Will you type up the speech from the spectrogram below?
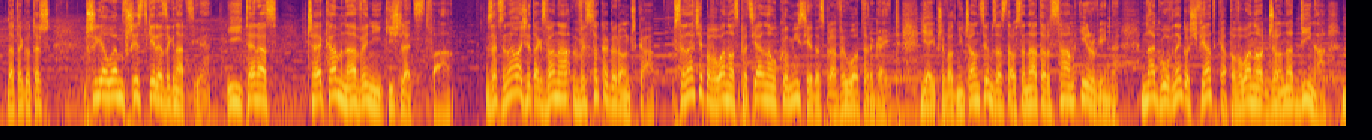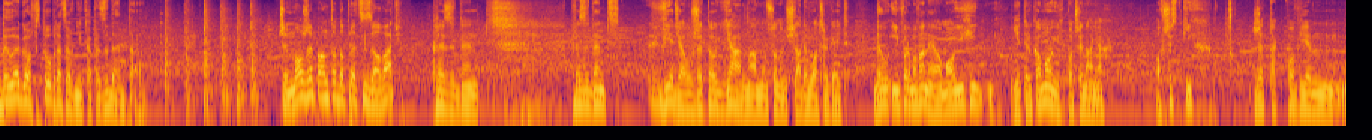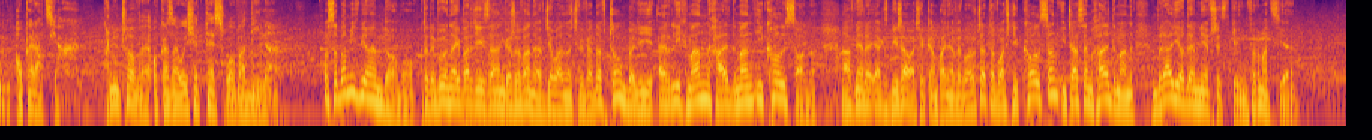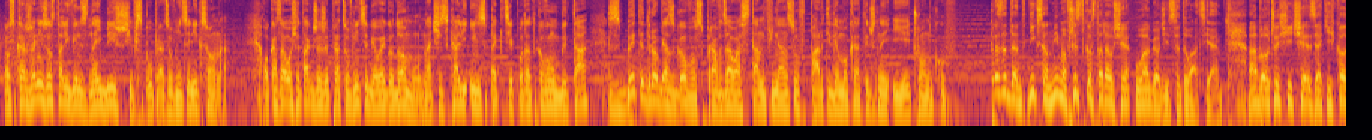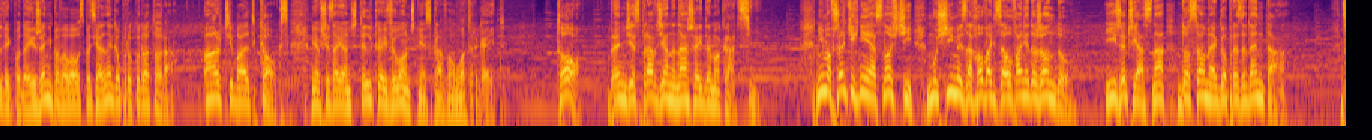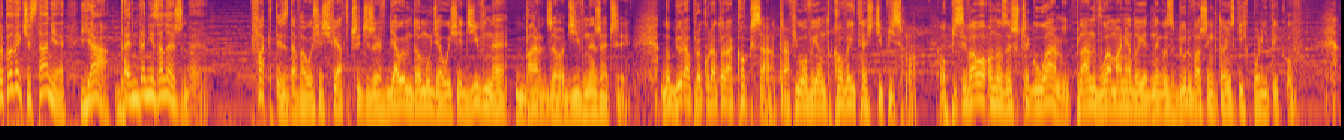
Dlatego też przyjąłem wszystkie rezygnacje i teraz czekam na wyniki śledztwa. Zaczynała się tak zwana wysoka gorączka. W Senacie powołano specjalną komisję do sprawy Watergate. Jej przewodniczącym został senator Sam Irwin. Na głównego świadka powołano Johna Deana, byłego współpracownika prezydenta. Czy może pan to doprecyzować? Prezydent. Prezydent wiedział, że to ja mam usunąć ślady Watergate. Był informowany o moich i nie tylko moich poczynaniach. O wszystkich, że tak powiem, operacjach. Kluczowe okazały się te słowa Dina. Osobami w Białym Domu, które były najbardziej zaangażowane w działalność wywiadowczą, byli Ehrlichman, Haldeman i Colson. A w miarę jak zbliżała się kampania wyborcza, to właśnie Colson i czasem Haldeman brali ode mnie wszystkie informacje. Oskarżeni zostali więc najbliżsi współpracownicy Nixona. Okazało się także, że pracownicy Białego Domu naciskali inspekcję podatkową, by ta zbyt drobiazgowo sprawdzała stan finansów Partii Demokratycznej i jej członków. Prezydent Nixon mimo wszystko starał się ułagodzić sytuację. Aby oczyścić się z jakichkolwiek podejrzeń, powołał specjalnego prokuratora. Archibald Cox miał się zająć tylko i wyłącznie sprawą Watergate. To będzie sprawdzian naszej demokracji. Mimo wszelkich niejasności musimy zachować zaufanie do rządu i rzecz jasna do samego prezydenta. Cokolwiek się stanie, ja będę niezależny. Fakty zdawały się świadczyć, że w Białym Domu działy się dziwne, bardzo dziwne rzeczy. Do biura prokuratora Coxa trafiło wyjątkowej treści pismo. Opisywało ono ze szczegółami plan włamania do jednego z biur waszyngtońskich polityków.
